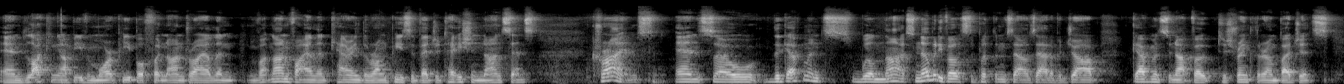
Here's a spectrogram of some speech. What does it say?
and locking up even more people for non-violent, non-violent carrying the wrong piece of vegetation nonsense crimes. And so the governments will not, nobody votes to put themselves out of a job. Governments do not vote to shrink their own budgets.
